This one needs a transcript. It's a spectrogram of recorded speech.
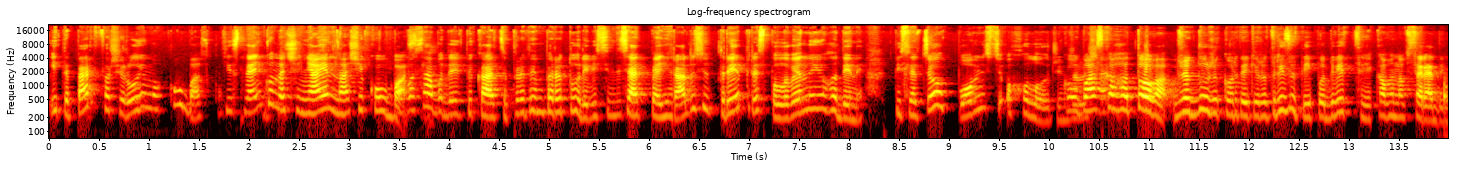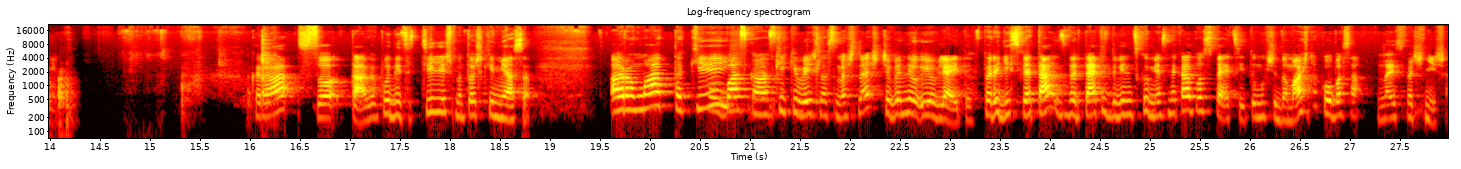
і тепер фаршируємо ковбаску. Тісненько начиняємо наші ковбаски. Ковбаса буде випікатися при температурі 85 градусів 3-3,5 години. Після цього повністю охолоджуємо. Ковбаска готова. Вже дуже кортить розрізати і подивіться, яка вона всередині. Красота! Ви подивіться, цілі шматочки м'яса. Аромат такий. Баска, наскільки вийшла смачна, що ви не уявляєте. Впереді свята звертайтесь до вінницького м'ясника по спеції, тому що домашня ковбаса найсмачніша.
